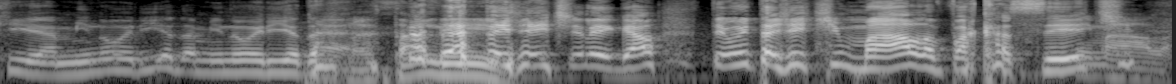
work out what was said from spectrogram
que é a minoria da minoria da. Mas tá ali. tem gente legal, tem muita gente mala pra Tem cacete. mala.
